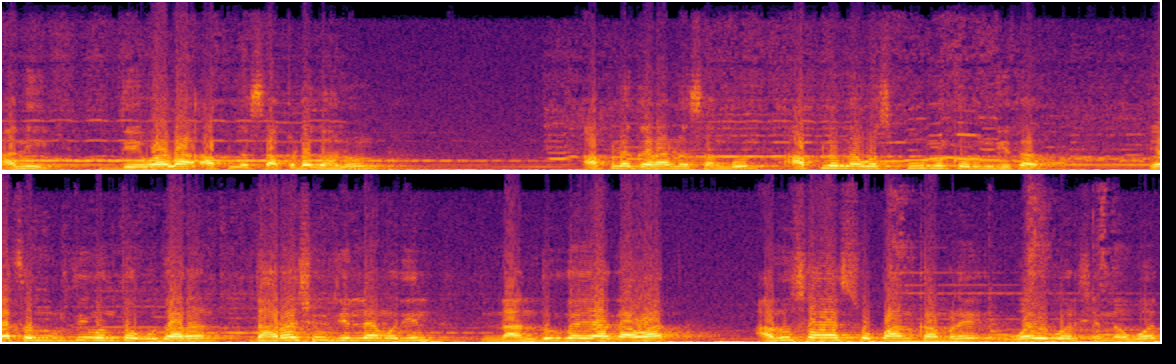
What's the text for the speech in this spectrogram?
आणि देवाला आपलं साकडं घालून आपलं घरानं सांगून आपलं नवस पूर्ण करून घेतात. याचं मूर्तिवंत उदाहरण धाराशिव जिल्ह्यामधील नांदुर्गा या गावात अनुसया सोपान कांबळे वय वर्ष नव्वद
